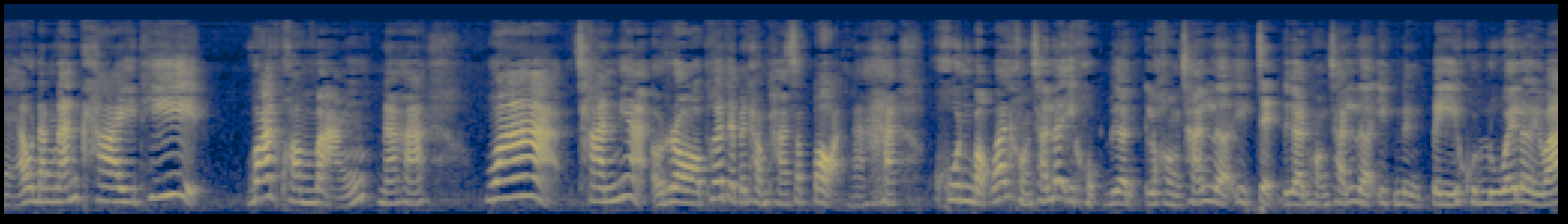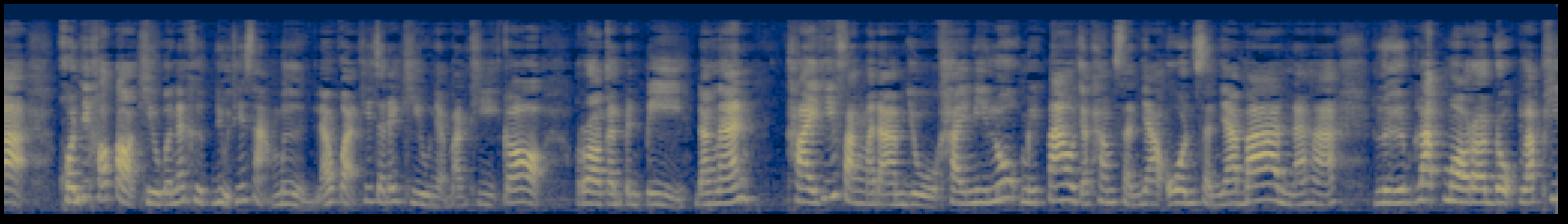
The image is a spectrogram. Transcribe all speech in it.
แล้ว ดังนั้นใครที่วาดความหวังนะคะ ว่าฉันเนี่ยรอเพื่อจะไปทำพาสปอร์ตนะคะ คุณบอกว่าของฉันเหลืออีก 6 เดือนของฉันเหลืออีก 7 เดือนของฉันเหลืออีก 1 ปี คุณรู้ไว้เลยว่า คนที่เขาต่อคิวกันเนี่ยคืออยู่ที่ 30,000 แล้วกว่าที่จะได้คิวเนี่ยบางทีก็รอกันเป็นปี ดังนั้น ใครที่ฟังมาดามอยู่ ใครมีลูกมีเต้าจะทำสัญญาโอนสัญญาบ้านนะคะ หรือรับมรดกรับพิ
